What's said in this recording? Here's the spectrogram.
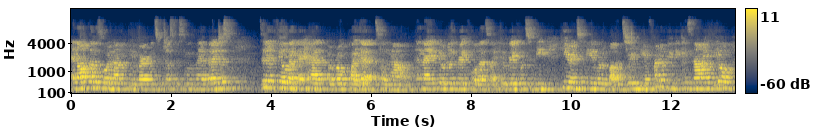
and all that was going on with the environmental justice movement, but I just didn't feel like I had a role quite yet until now. And I feel really grateful. That's why I feel grateful to be here and to be able to volunteer to be in front of you because now I feel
